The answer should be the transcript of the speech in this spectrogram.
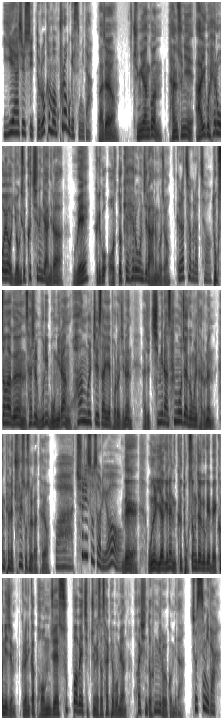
이해하실 수 있도록 한번 풀어보겠습니다. 맞아요. 중요한 건 단순히 아 이거 해로워요 여기서 그치는 게 아니라 왜 그리고 어떻게 해로운지를 아는 거죠. 그렇죠, 그렇죠. 독성학은 사실 우리 몸이랑 화학물질 사이에 벌어지는 아주 치밀한 상호작용을 다루는 한 편의 추리소설 같아요. 와, 추리소설이요? 네, 오늘 이야기는 그 독성작용의 메커니즘, 그러니까 범죄 수법에 집중해서 살펴보면 훨씬 더 흥미로울 겁니다. 좋습니다.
